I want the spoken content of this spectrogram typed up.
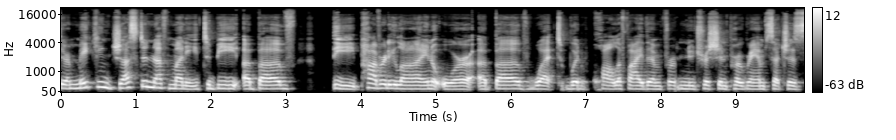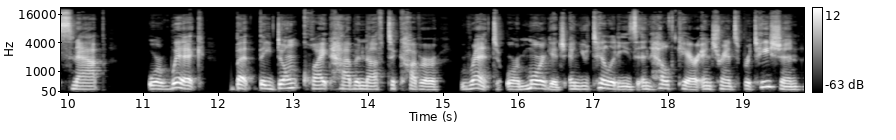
they're making just enough money to be above the poverty line or above what would qualify them for nutrition programs such as SNAP or WIC, but they don't quite have enough to cover rent or mortgage and utilities and healthcare and transportation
